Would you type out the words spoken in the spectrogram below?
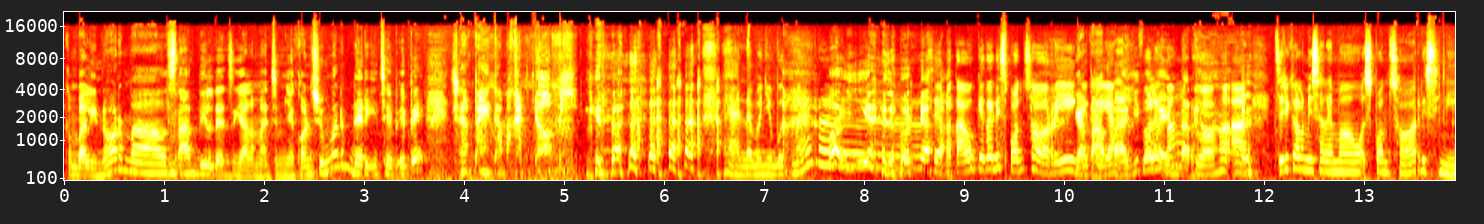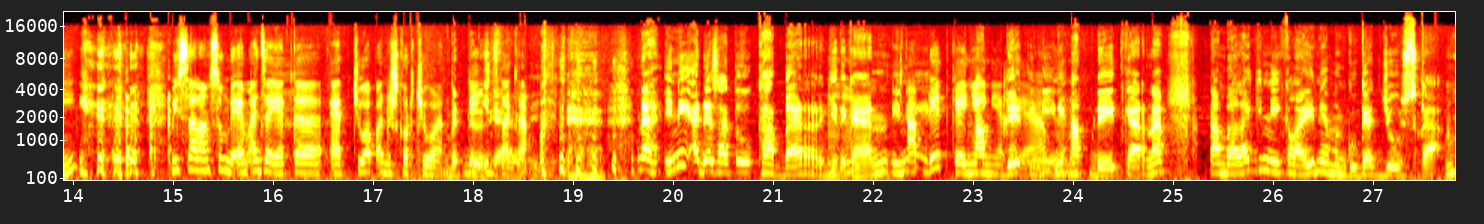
kembali normal, stabil dan segala macamnya. Consumer dari ICBP siapa yang gak makan Domi? Gitu. Eh, Anda menyebut merek. Oh iya, sorry. Siapa tahu kita disponsori Gak gitu ya. apa-apa, gitu Boleh banget ntar. loh. Jadi kalau misalnya mau sponsor di sini, bisa langsung DM aja ya ke @cuap underscore cuan di Betul Instagram. nah, ini ada satu kabar gitu kan. Ini Update kayaknya ini ya, update Kak, ya. ini, ini update karena tambah lagi nih klien yang menggugat Joska. 40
